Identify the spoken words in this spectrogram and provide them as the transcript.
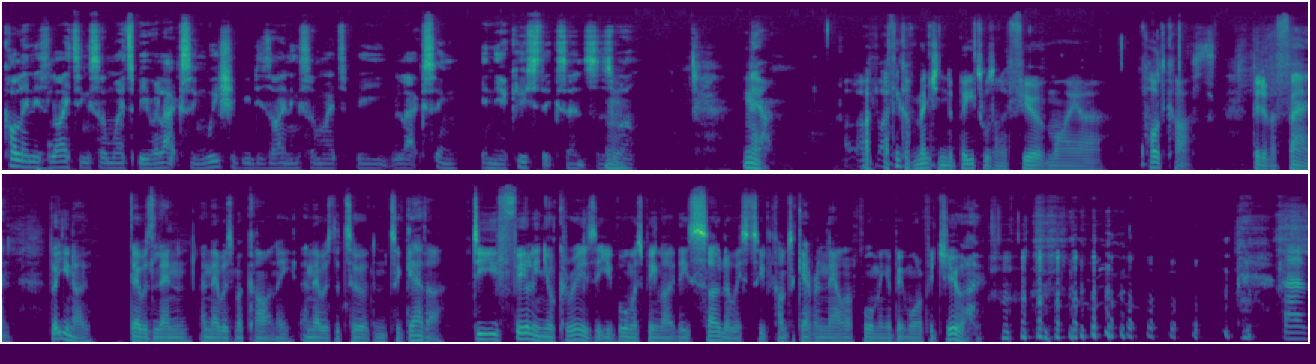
Colin is lighting somewhere to be relaxing, we should be designing somewhere to be relaxing in the acoustic sense as well. Now, I, I think I've mentioned the Beatles on a few of my uh, podcasts. Bit of a fan, but you know, there was Lennon and there was McCartney, and there was the two of them together. Do you feel in your careers that you've almost been like these soloists who've come together and now are forming a bit more of a duo? Um,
